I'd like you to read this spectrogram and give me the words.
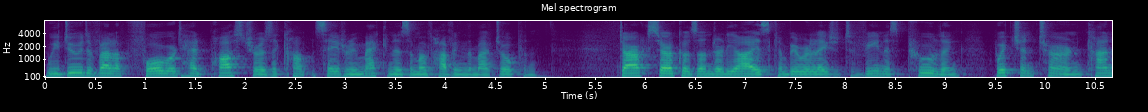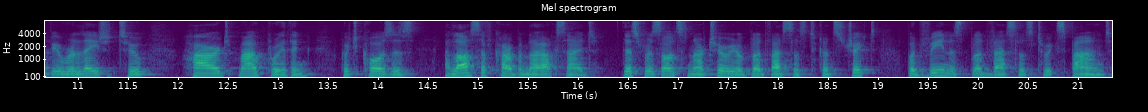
we do develop forward head posture as a compensatory mechanism of having the mouth open. Dark circles under the eyes can be related to venous pooling, which in turn can be related to hard mouth breathing, which causes a loss of carbon dioxide. This results in arterial blood vessels to constrict, but venous blood vessels to expand.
